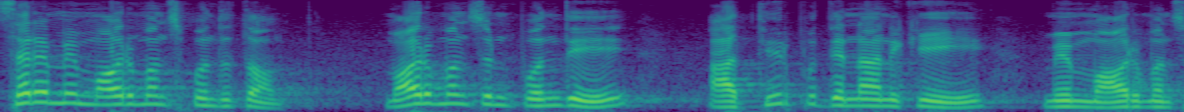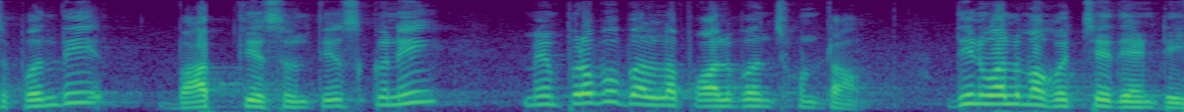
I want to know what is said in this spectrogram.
సరే మేము మారు మనసు పొందుతాం. మారు మనసును పొంది ఆ తీర్పు దినానికి మేము మారు మనసు పొంది బాప్తీసం తీసుకుని మేము ప్రభు బల్ల పాలు పంచుకుంటాం దీనివల్ల మాకు వచ్చేది ఏంటి?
